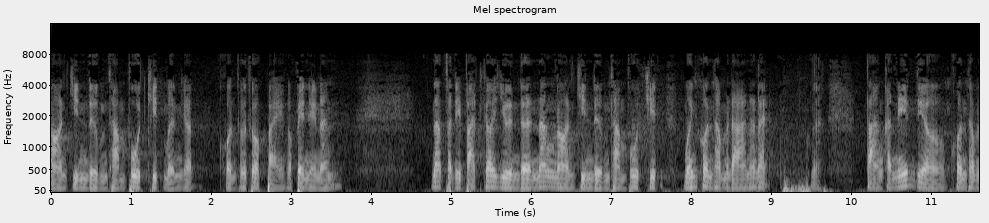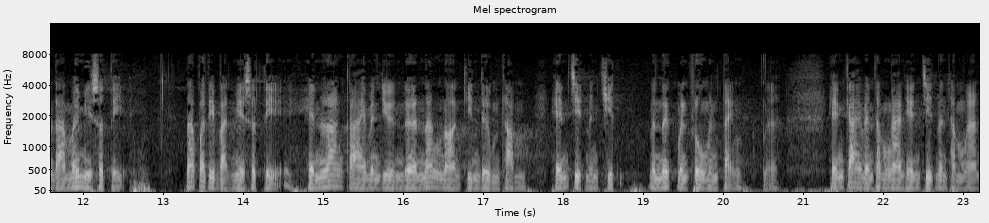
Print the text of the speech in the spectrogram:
นอนกินดื่มทำพูดคิดเหมือนกับคนทั่ว ๆ ไปก็เป็นอย่างนั้น นักปฏิบัติก็ยืนเดินนั่งนอนกินดื่มทำพูดคิด เหมือนคนธรรมดานั่นแหละนะต่างกันนิดเดียว คนธรรมดาไม่มีสติ นักปฏิบัติมีสติ เห็นร่างกายมันยืนเดินนั่งนอนกินดื่มทำเห็นจิตมันคิด มันนึกมันปรุงมันแต่งนะเห็นกายมันทำงาน เห็นจิตมันทำงาน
